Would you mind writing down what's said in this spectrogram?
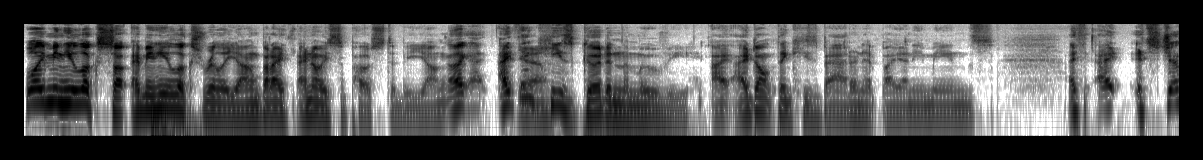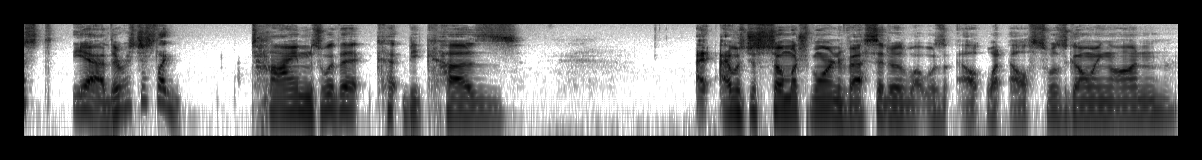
Well, I mean, he looks so. I mean, he looks really young, but I, I know he's supposed to be young. Like, I, I think Yeah. he's good in the movie. I, I don't think he's bad in it by any means. I, I it's just yeah, there was just like times with it c- because I, I was just so much more invested in what was el- what else was going on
